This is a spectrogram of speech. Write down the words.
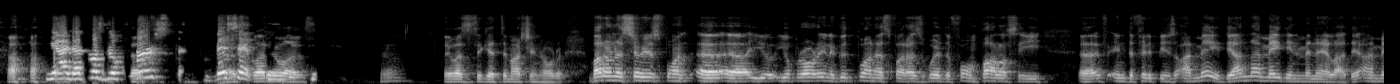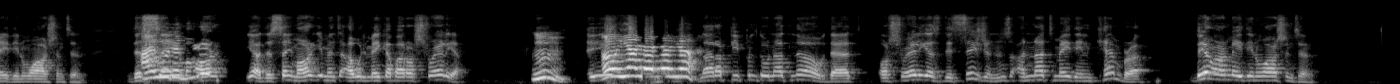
Yeah that was the first visit that's what it was. yeah. It was to get the marching order. But on a serious point, uh, uh, you, you brought in a good point as far as where the foreign policy uh, in the Philippines are made. They are not made in Manila. They are made in Washington. The I same ar- yeah, the same argument I will make about Australia. Mm. oh yeah, yeah, yeah, yeah. A lot of people do not know that Australia's decisions are not made in Canberra; they are made in Washington.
